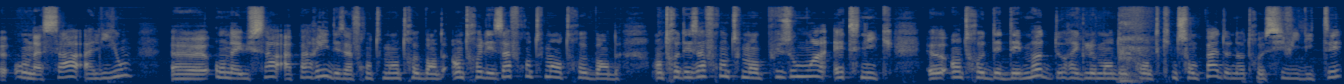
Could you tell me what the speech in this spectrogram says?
Euh, on a ça à Lyon. Euh, on a eu ça à Paris, des affrontements entre bandes. Entre les affrontements entre bandes, entre des affrontements plus ou moins ethniques, euh, entre des, modes de règlement de compte qui ne sont pas de notre civilité,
